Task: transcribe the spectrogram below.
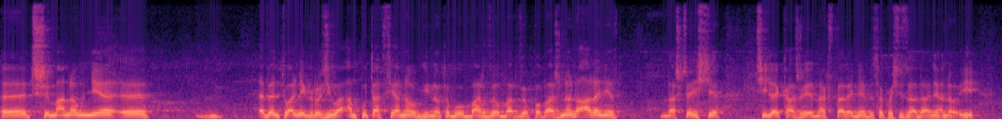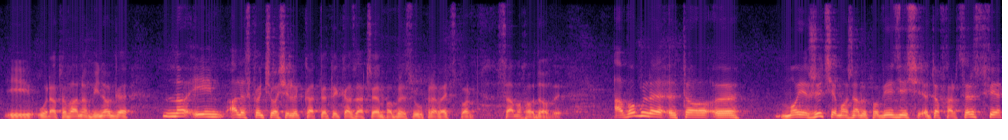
e, trzymano mnie e, ewentualnie groziła amputacja nogi. No to było bardzo, bardzo poważne, no ale nie, na szczęście ci lekarze jednak starali wysokości zadania, no i, i uratowano mi nogę. No i, ale skończyła się lekkoatletyka, zacząłem po prostu uprawiać sport samochodowy. A w ogóle to e, moje życie, można by powiedzieć, to w harcerstwie,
